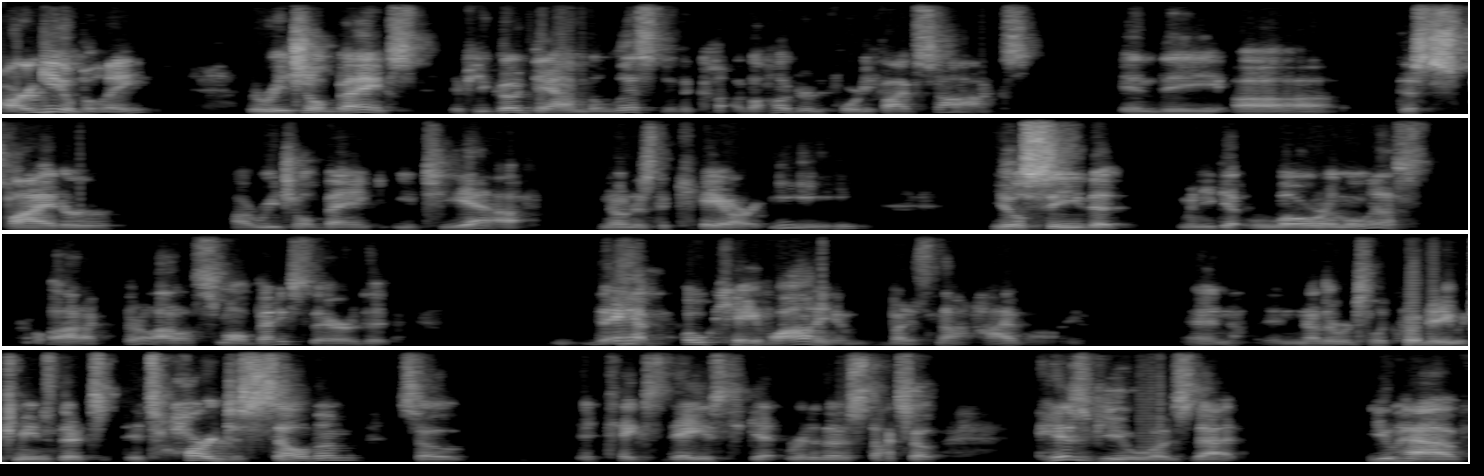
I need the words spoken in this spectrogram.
arguably, the regional banks, if you go down the list of the, of 145 stocks in the uh, the Spider uh, Regional Bank ETF, known as the KRE, you'll see that when you get lower in the list, there are a lot of there are a lot of small banks there that they have okay volume, but it's not high volume. And in other words, liquidity, which means that it's, it's hard to sell them. So it takes days to get rid of those stocks. So his view was that you have,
